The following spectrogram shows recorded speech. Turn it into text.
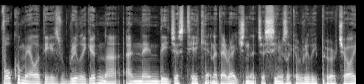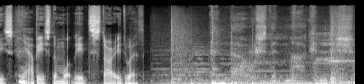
vocal melody is really good in that, and then they just take it in a direction that just seems like a really poor choice Yeah. based on what they'd started with. And I wish that my condition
